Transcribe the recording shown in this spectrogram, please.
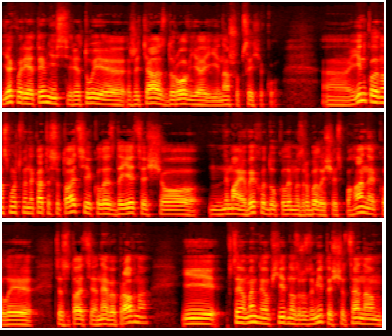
Як варіативність рятує життя, здоров'я і нашу психіку? Е, Інколи в нас можуть виникати ситуації, коли здається, що немає виходу, коли ми зробили щось погане, коли ця ситуація невиправна. І в цей момент необхідно зрозуміти, що це нам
